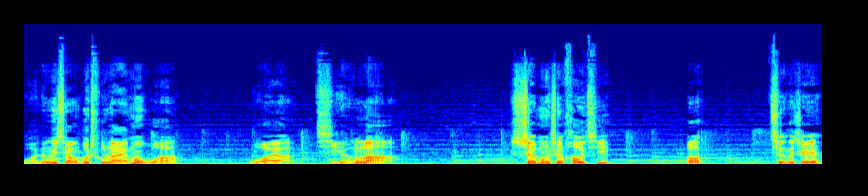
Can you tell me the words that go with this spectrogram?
我能想不出来吗？我。”我呀，请了。沈梦生好奇，哦，请的谁呀？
